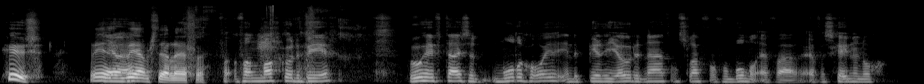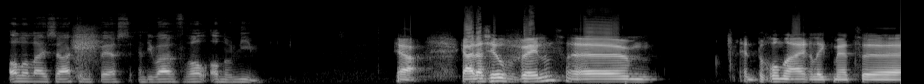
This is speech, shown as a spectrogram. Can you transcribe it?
Guus wil, jij, Ja. wil jij hem stellen even? Van, van Marco de Beer. Hoe heeft Thijs het moddergooien in de periode na het ontslag van Van Bommel ervaren? Er verschenen nog allerlei zaken in de pers en die waren vooral anoniem. Ja, ja dat is heel vervelend. Ehm, het begon eigenlijk met, eh,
